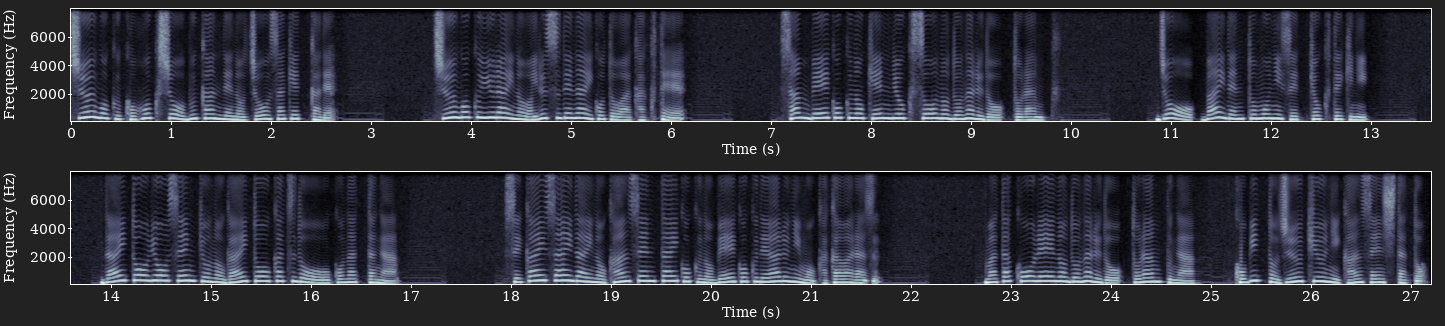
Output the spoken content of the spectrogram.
中国湖北省武漢での調査結果で、中国由来のウイルスでないことは確定。3米国の権力層のドナルド・トランプ。ジョー・バイデンともに積極的に、大統領選挙の街頭活動を行ったが、世界最大の感染大国の米国であるにもかかわらず、また高齢のドナルド・トランプが COVID-19 に感染したと、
